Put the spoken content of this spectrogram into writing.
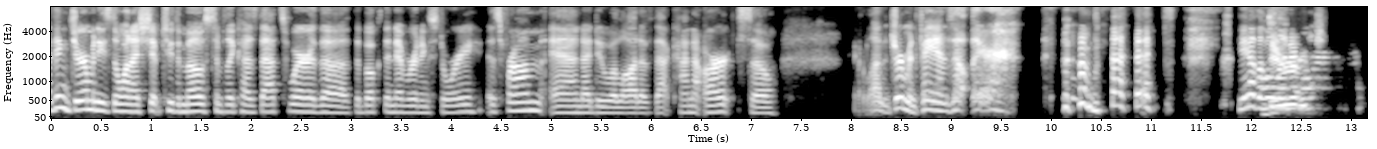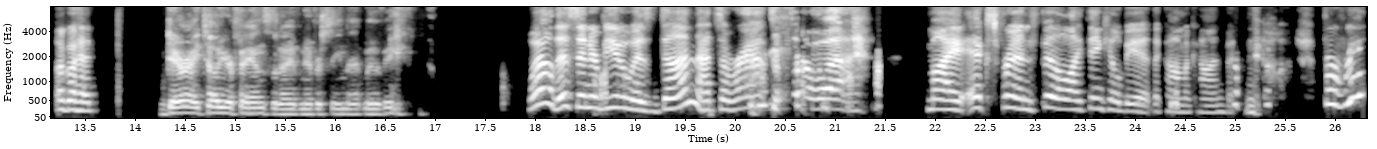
I think Germany's the one I ship to the most simply because that's where the the book The Never Ending Story is from. And I do a lot of that kind of art. So got a lot of German fans out there. but yeah, the whole dare I, Oh, go ahead. Dare I tell your fans that I've never seen that movie? Well, this interview is done. That's a wrap. So uh, my ex friend Phil, I think he'll be at the Comic Con, but no, for real,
